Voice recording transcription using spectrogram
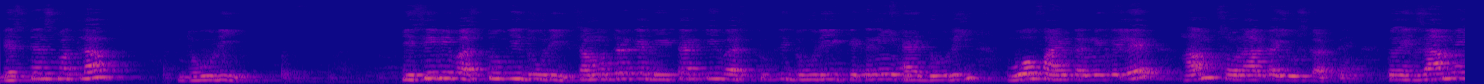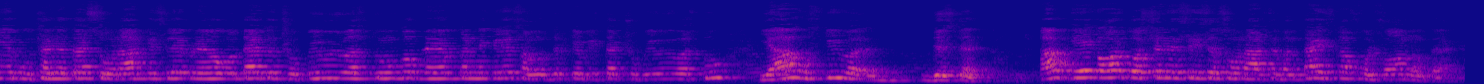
डिस्टेंस मतलब दूरी। किसी भी वस्तु की दूरी, समुद्र के भीतर की वस्तु की दूरी कितनी है दूरी, वो फाइंड करने के लिए हम सोनार का यूज़ करते हैं। तो एग्ज़ाम में ये पूछा जाता है सोनार किस लिए प्रयोग होता है? तो छुपी हुई वस्तुओं को प्रयोग करने के लिए समुद्र के भीतर छुपी हुई वस्तु या उसकी डिस्टेंस अब एक और क्वेश्चन इसी से सोनार से बनता है, इसका फुल फॉर्म होता है।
